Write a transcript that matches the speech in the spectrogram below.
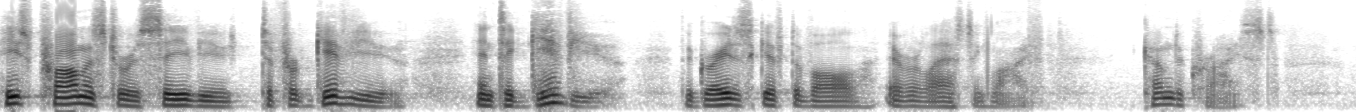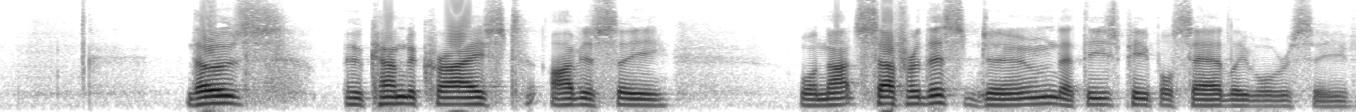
He's promised to receive you, to forgive you, and to give you the greatest gift of all, everlasting life. Come to Christ. Those who come to Christ obviously will not suffer this doom that these people sadly will receive.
